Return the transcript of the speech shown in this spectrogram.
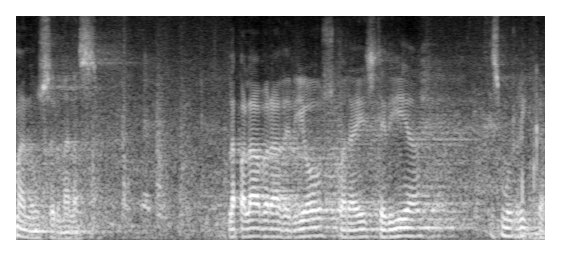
Hermanos, hermanas, la palabra de Dios para este día es muy rica,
